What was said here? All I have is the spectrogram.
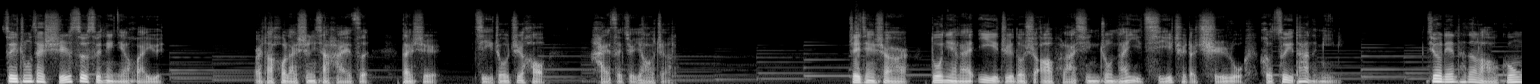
最终在十四岁那年怀孕，而她后来生下孩子，但是几周之后，孩子就夭折了。这件事儿。多年来一直都是奥普拉心中难以启齿的耻辱和最大的秘密，就连她的老公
